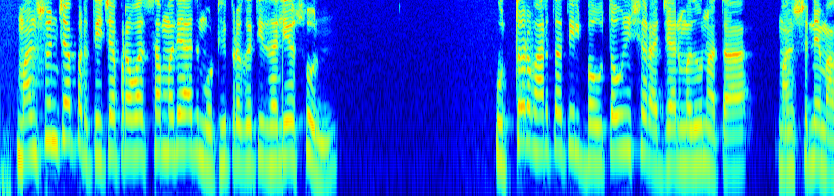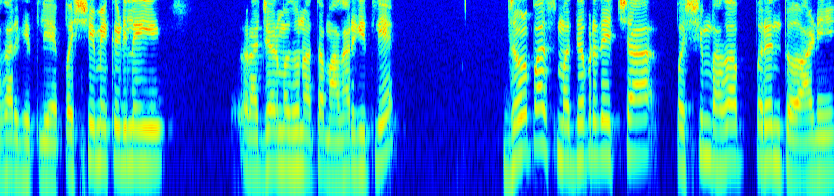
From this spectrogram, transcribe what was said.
मान्सूनच्या परतीच्या प्रवासामध्ये आज मोठी प्रगती झाली असून उत्तर भारतातील बहुतांश राज्यांमधून आता मान्सूनने माघार घेतली आहे. पश्चिमेकडीलही राज्यांमधून आता माघार घेतली आहे. जवळपास मध्य प्रदेशच्या पश्चिम भागापर्यंत आणि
